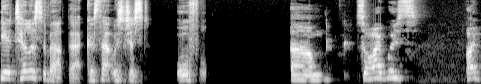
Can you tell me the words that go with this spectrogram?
Yeah, tell us about that because that was just awful. Um, so I was, I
